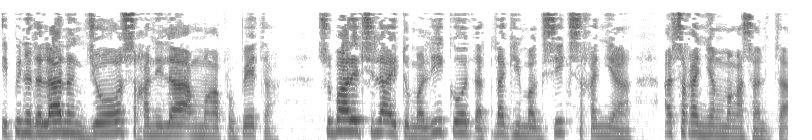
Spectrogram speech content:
Ipinadala ng Diyos sa kanila ang mga propeta Subalit sila ay tumalikod at naghimagsik sa kanya at sa kanyang mga salita.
